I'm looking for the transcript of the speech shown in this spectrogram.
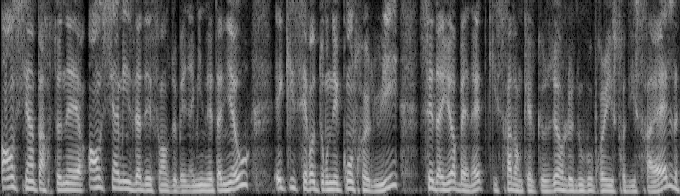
ancien partenaire, ancien ministre de la Défense de Benjamin Netanyahou, et qui s'est retourné contre lui. C'est d'ailleurs Bennett qui sera dans quelques heures le nouveau Premier ministre d'Israël.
